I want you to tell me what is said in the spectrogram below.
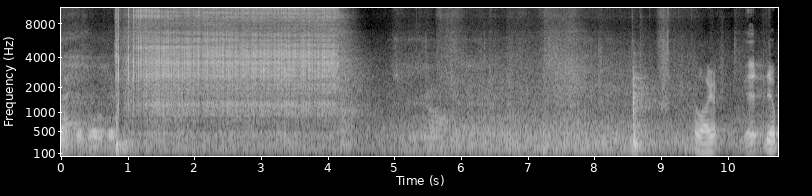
Back this a little bit. I like it. Good? Yep.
